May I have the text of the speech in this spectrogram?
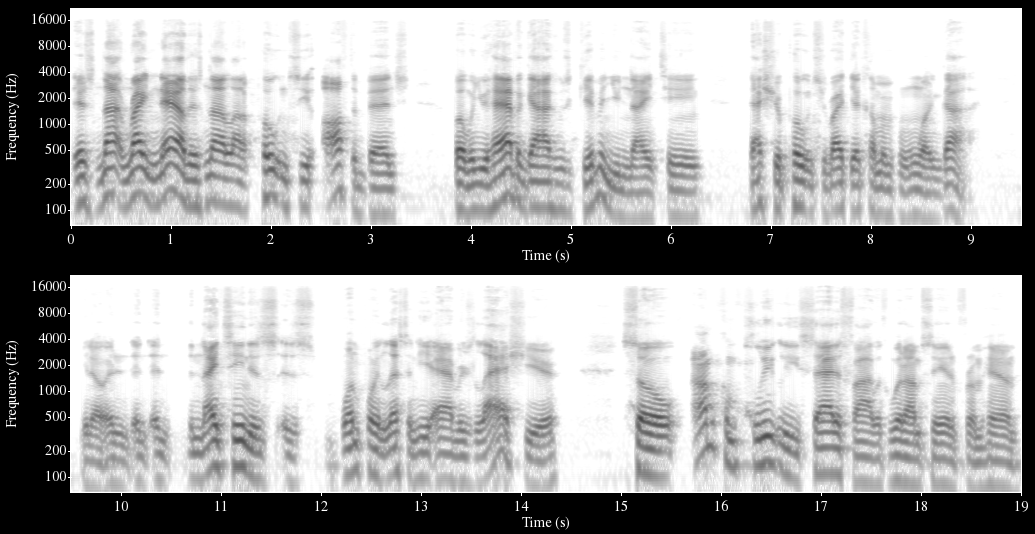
there's not right now, there's not a lot of potency off the bench, but when you have a guy who's giving you 19, that's your potency right there coming from one guy. You know, and and, and the 19 is is one point less than he averaged last year. So I'm completely satisfied with what I'm seeing from him.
